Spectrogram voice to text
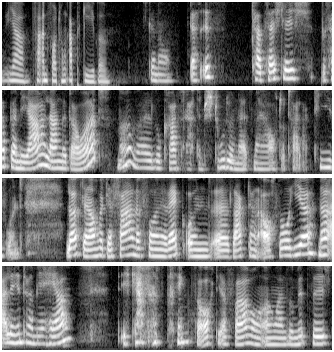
ja, Verantwortung abgebe. Genau. Das ist tatsächlich, das hat bei mir jahrelang gedauert, ne, weil so gerade so nach dem Studium, da ist man ja auch total aktiv und läuft dann auch mit der Fahne vorne weg und äh, sagt dann auch so, hier, ne, alle hinter mir her ich glaube, das bringt so auch die Erfahrung irgendwann so mit sich,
